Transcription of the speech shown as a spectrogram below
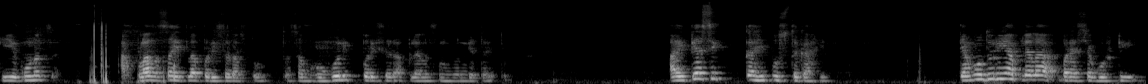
की एकूणच आपला जसा इथला परिसर असतो तसा भौगोलिक परिसर आपल्याला समजून घेता येतो. ऐतिहासिक काही पुस्तकं आहेत. त्यामधूनही आपल्याला बऱ्याचशा गोष्टी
